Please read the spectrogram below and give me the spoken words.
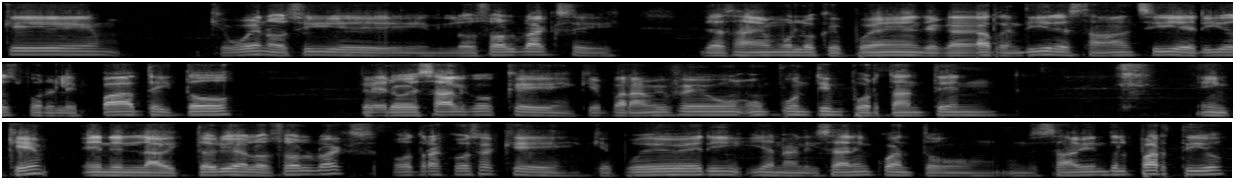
que, que bueno, sí, eh, los All Blacks eh, ya sabemos lo que pueden llegar a rendir, estaban sí heridos por el empate y todo, pero es algo que, para mí fue un, punto importante en, en qué, en la victoria de los All Blacks. Otra cosa que, pude ver y, analizar en cuanto estaba viendo el partido,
